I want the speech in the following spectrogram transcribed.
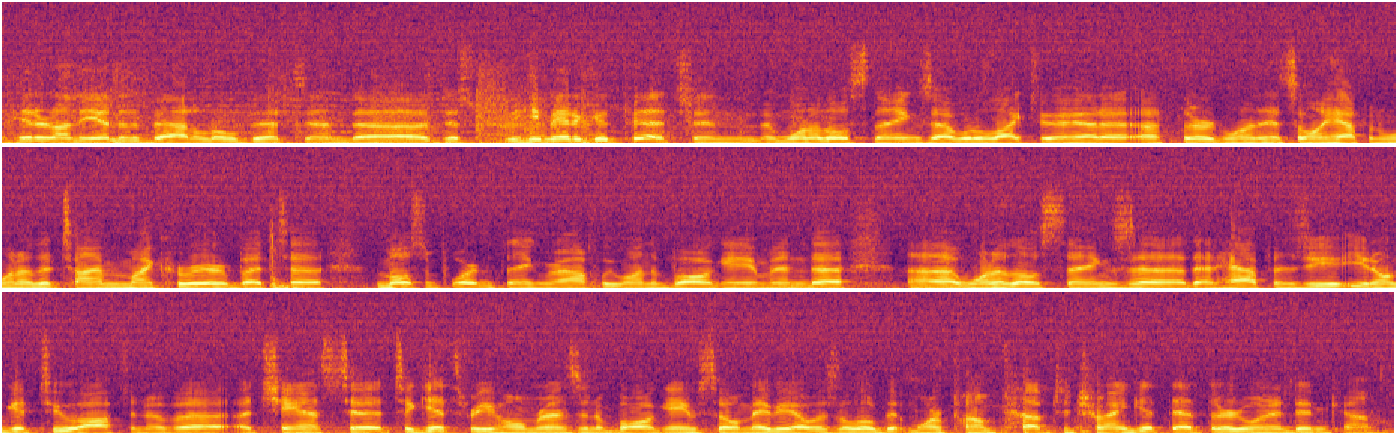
hit it on the end of the bat a little bit, and uh, just he made a good pitch. And one of those things, I would have liked to have had a, a, third one. It's only happened one other time in my career, but uh, the most important thing, Ralph, we won the ball game, and uh, uh, one of those things uh, that happens, you, you don't get too often of a, a, chance to, to get three home runs in a ball game. So maybe I was a little bit more pumped up to try and get that third one, and it didn't come.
